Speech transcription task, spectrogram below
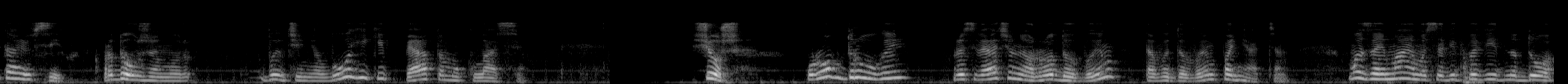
Вітаю всіх! Продовжуємо вивчення логіки в п'ятому класі. Що ж, урок другий присвячено родовим та видовим поняттям. Ми займаємося відповідно до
